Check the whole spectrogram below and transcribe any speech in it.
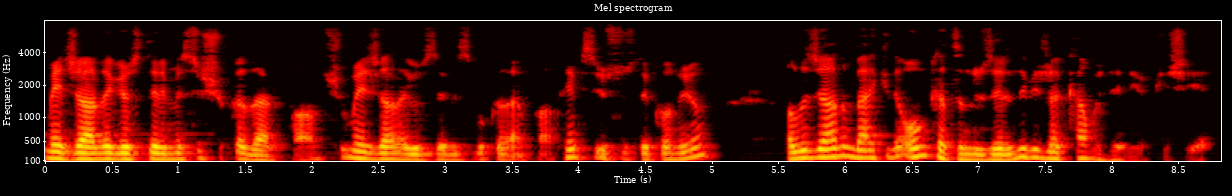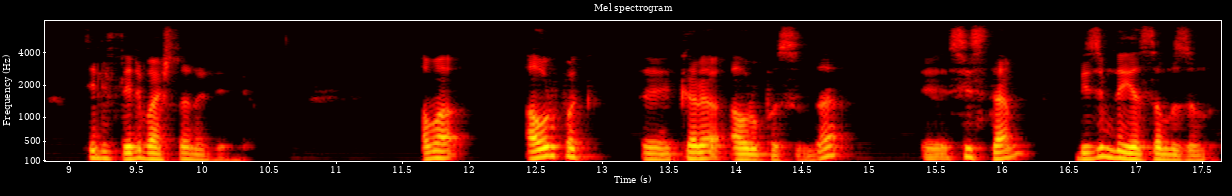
mecrada gösterilmesi şu kadar pound, şu mecrada gösterilmesi bu kadar pound. Hepsi üst üste konuyor. Alacağının belki de 10 katının üzerinde bir rakam ödeniyor kişiye. Telifleri baştan ödeniyor. Ama Avrupa e, Kara Avrupa'sında e, sistem bizim de yasamızın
